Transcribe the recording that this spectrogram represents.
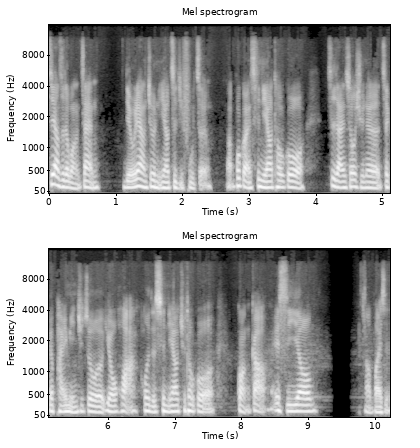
这样子的网站流量就你要自己负责啊，不管是你要透过自然搜寻的这个排名去做优化，或者是你要去透过广告 SEO 啊，不好意思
